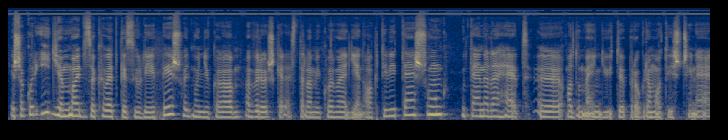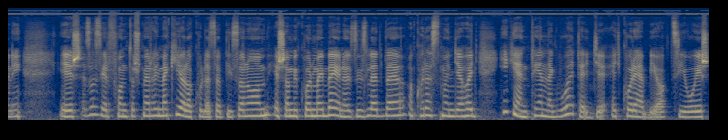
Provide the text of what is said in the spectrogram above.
És akkor így jön majd ez a következő lépés, hogy mondjuk a, a Vörös Keresztel, amikor van egy ilyen aktivitásunk, utána lehet adománygyűjtő programot is csinálni. És ez azért fontos, mert hogy meg kialakul ez a bizalom, és amikor majd bejön az üzletbe, akkor azt mondja, hogy igen, tényleg volt egy, egy korábbi akció, és,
